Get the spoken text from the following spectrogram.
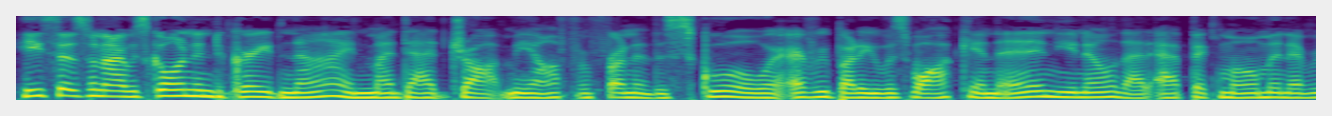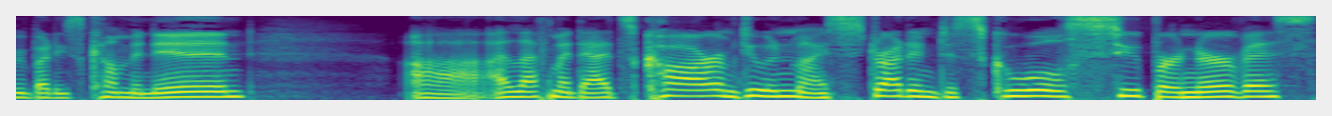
He says, When I was going into grade nine, my dad dropped me off in front of the school where everybody was walking in, you know, that epic moment, everybody's coming in. Uh, I left my dad's car. I'm doing my strut into school, super nervous.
